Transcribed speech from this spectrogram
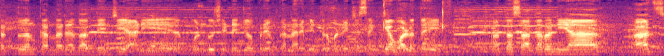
रक्तदान करणाऱ्या दात्यांची आणि बंडू शेट्यांच्यावर प्रेम करणाऱ्या मित्रमंडळींची संख्या वाढत आहे. आता साधारण या आज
